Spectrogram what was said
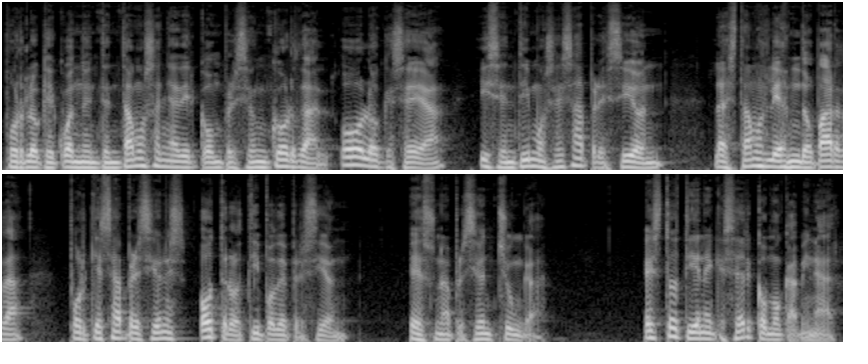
por lo que cuando intentamos añadir compresión cordal o lo que sea, y sentimos esa presión, la estamos liando parda, porque esa presión es otro tipo de presión. Es una presión chunga. Esto tiene que ser como caminar.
